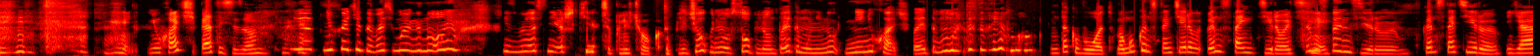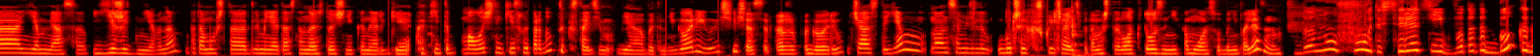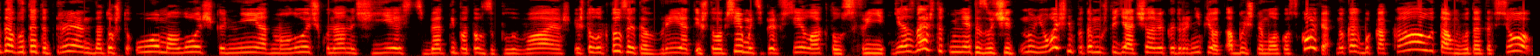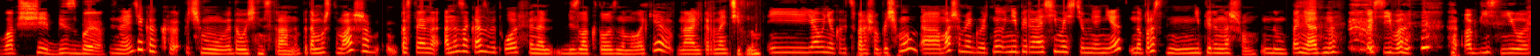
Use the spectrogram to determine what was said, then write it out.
Нюхач, пятый сезон. Нет, не хочу, это восьмой гном из Белоснежки. Соплячок. Плечок у него сопли, он поэтому не, ну, не нюхач. Поэтому это мама. Ну так вот, могу констатировать, констатировать, Константируем. констатирую, я ем мясо ежедневно, потому что для меня это основной источник энергии. Какие-то молочно-кислые продукты, кстати, я об этом не говорила еще, сейчас я тоже поговорю. Часто ем, но на самом деле лучше их исключать, потому что лактоза никому особо не полезна. Да ну фу, это стереотип. Вот этот был, когда вот этот тренд на то, что о, молочка, нет, молочку на ночь есть, тебя ты потом заплываешь, и что лактоза это вред, и что вообще мы теперь все лактоз-фри. Я знаю, что от меня это звучит, ну, не очень, потому что я человек, который не пьет обычное молоко с кофе, но как бы какао, там вот это все вообще без Б. Знаете, как почему это очень странно? Потому что Маша постоянно, она заказывает кофе на безлактозном молоке, на альтернативном. И я у нее как-то спрашиваю, почему? А Маша мне говорит, ну, непереносимости у меня нет, но просто не переношу. Ну, понятно. Спасибо. Объяснила.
